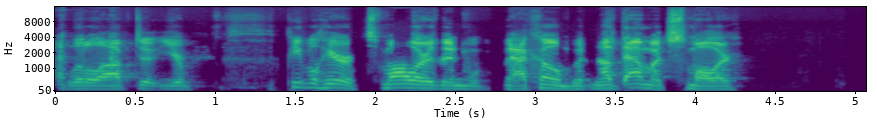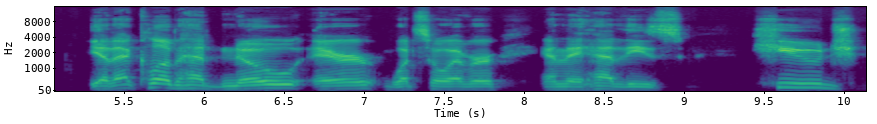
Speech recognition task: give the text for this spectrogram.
a little opti. Your people here are smaller than back home, but not that much smaller. Yeah, that club had no air whatsoever, and they had these huge,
